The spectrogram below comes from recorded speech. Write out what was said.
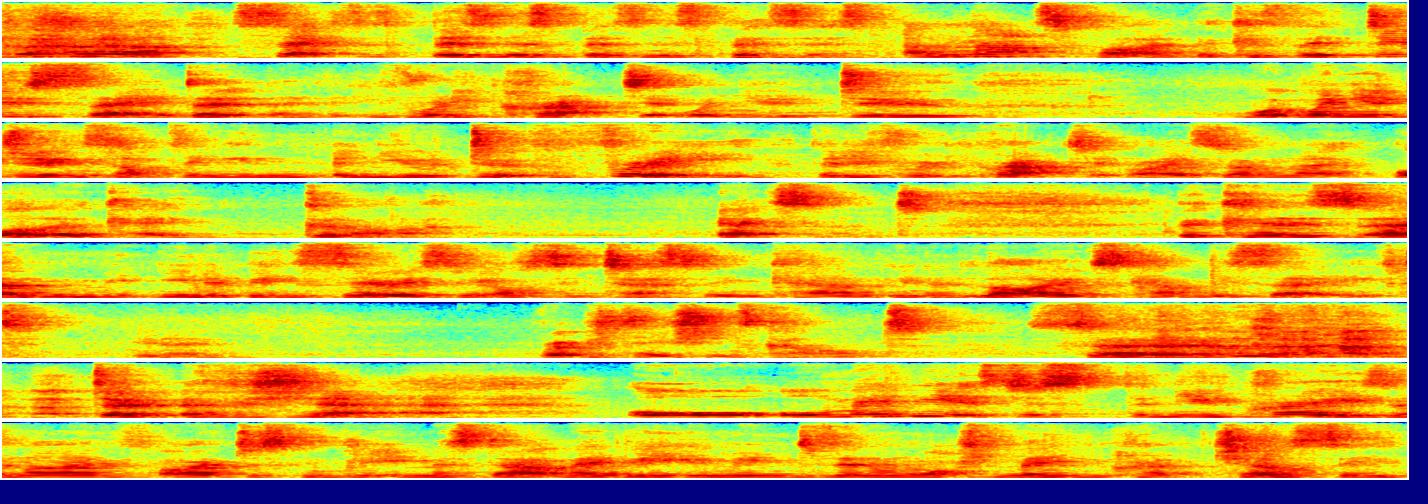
For her, sex is business, business, business. And that's fine because they do say, don't they, that you've really cracked it when you do when you're doing something and you do it for free, then you've really cracked it, right? So I'm like, well, okay, good on her, excellent, because um, you know, being serious, I mean, obviously testing can, you know, lives can be saved, you know, reputations can't. So don't overshare. Or, or maybe it's just the new craze and I've, I've just completely missed out. Maybe, I mean, does anyone watch Made in Chelsea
